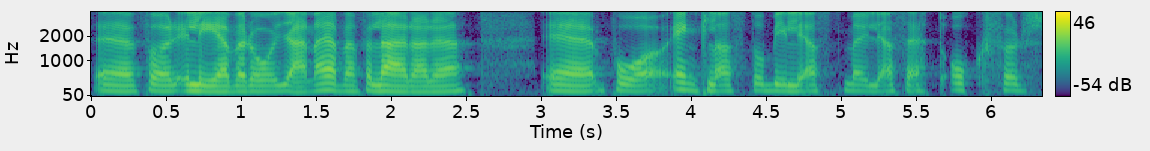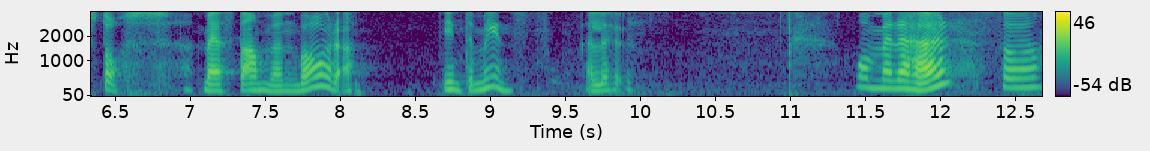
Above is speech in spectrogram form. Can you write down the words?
eh, för elever och gärna även för lärare eh, på enklast och billigast möjliga sätt och förstås mest användbara, inte minst. Eller hur? Och med det här så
